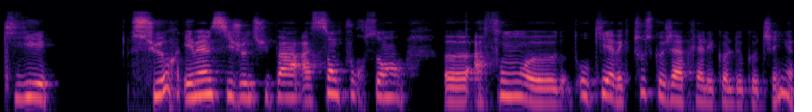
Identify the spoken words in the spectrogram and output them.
qui est sûr. Et même si je ne suis pas à 100% euh, à fond euh, OK avec tout ce que j'ai appris à l'école de coaching,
